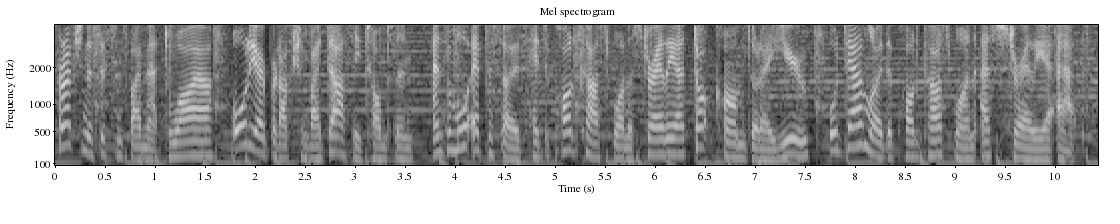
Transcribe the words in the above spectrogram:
Production assistance by Matt Dwyer. Audio production by Darcy Thompson. And for more episodes, head to podcastoneaustralia.com.au or download the Podcast One Australia app.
